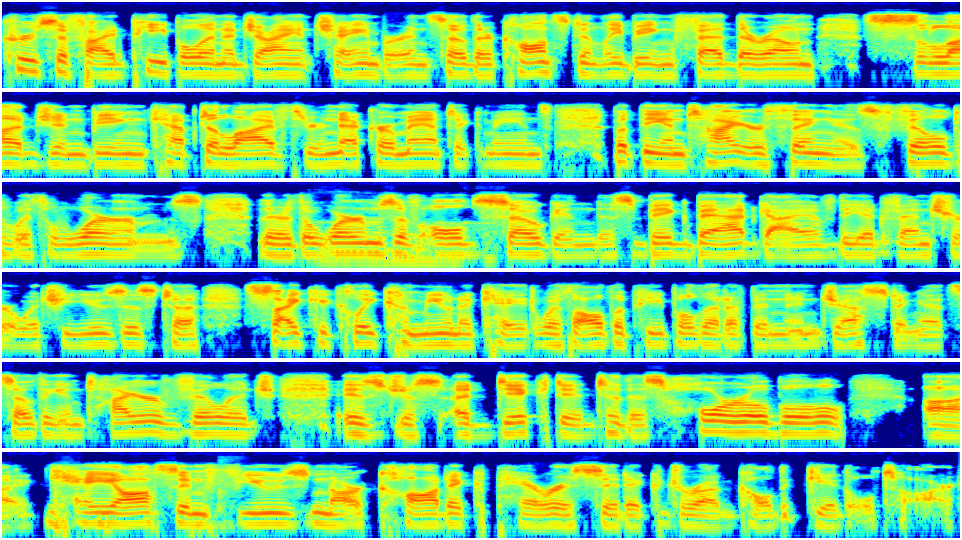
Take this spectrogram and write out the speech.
crucified people in a giant chamber, and so they're constantly being fed their own sludge and being kept alive through necromantic means. But the entire thing is filled with worms. They're the worms of Old mm. Sogan, this big bad guy of the adventure, which he uses to psychically communicate with all the people that have been ingesting it. So the entire village is just addicted to this horrible uh, chaos infused narcotic parasitic drug called Giggletar.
